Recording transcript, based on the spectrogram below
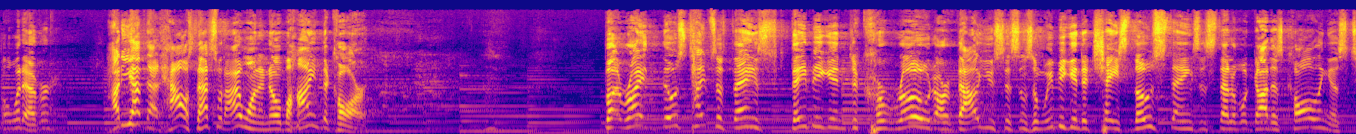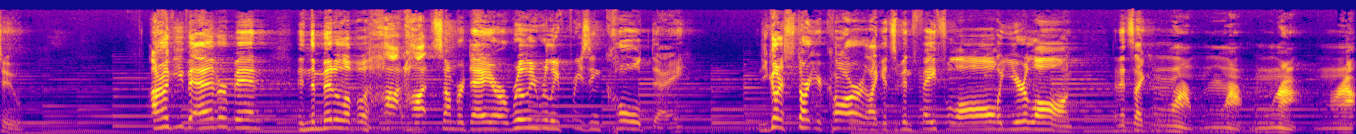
Well, whatever. How do you have that house? That's what I want to know behind the car. But, right, those types of things, they begin to corrode our value systems, and we begin to chase those things instead of what God is calling us to. I don't know if you've ever been in the middle of a hot, hot summer day or a really, really freezing cold day. You go to start your car like it's been faithful all year long, and it's like, mwah, mwah, mwah, mwah.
